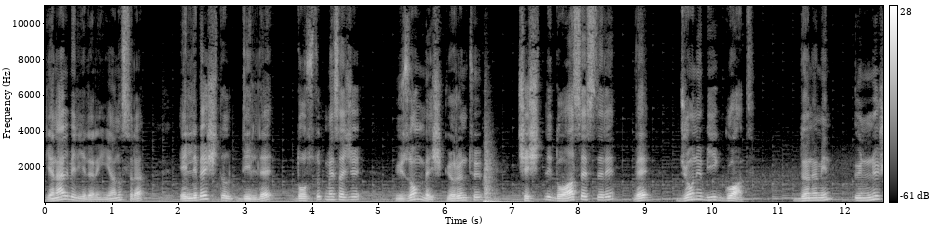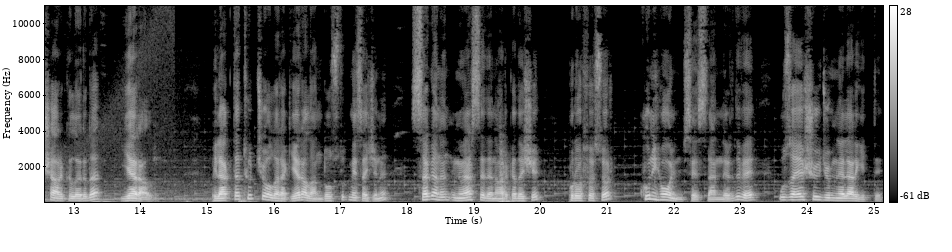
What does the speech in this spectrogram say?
genel bilgilerin yanı sıra 55 dilde dostluk mesajı, 115 görüntü, çeşitli doğa sesleri ve Johnny B. Goat dönemin ünlü şarkıları da yer aldı. Plakta Türkçe olarak yer alan dostluk mesajını Saga'nın üniversiteden arkadaşı Profesör Kuni Holm seslendirdi ve uzaya şu cümleler gitti.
